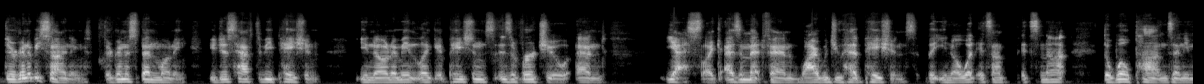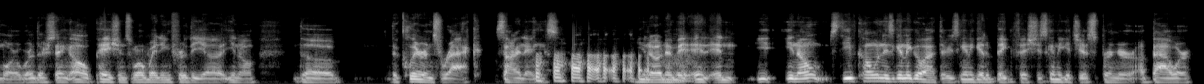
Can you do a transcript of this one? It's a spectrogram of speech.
they're going to be signings. They're going to spend money. You just have to be patient. You know what I mean? Like patience is a virtue. And yes, like as a Met fan, why would you have patience? But you know what? It's not it's not the Wilpons anymore where they're saying, Oh, patience, we're waiting for the uh, you know, the the clearance rack signings. you know what I mean? And, and you, you know, Steve Cohen is going to go out there. He's going to get a big fish. He's going to get you a Springer, a Bauer,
